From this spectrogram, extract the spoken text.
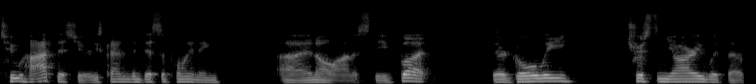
too hot this year. He's kind of been disappointing, uh, in all honesty. But their goalie, Tristan Jarry, with a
